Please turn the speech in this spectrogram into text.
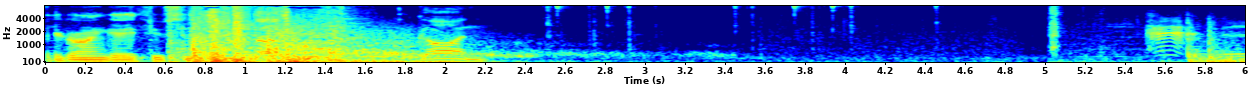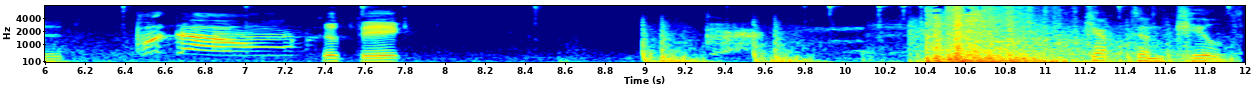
They're going gay through CT. Gone. Good pick. Captain killed.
